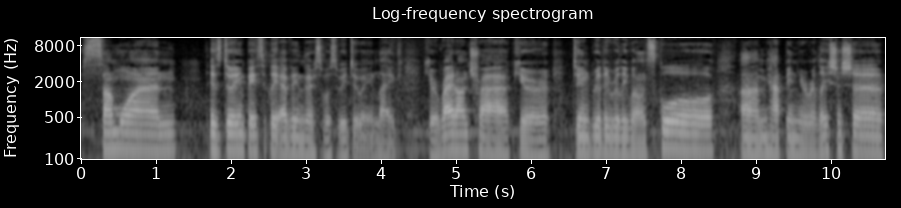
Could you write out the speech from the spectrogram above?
someone is doing basically everything they're supposed to be doing. Like, you're right on track, you're doing really, really well in school, um, happy in your relationship,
